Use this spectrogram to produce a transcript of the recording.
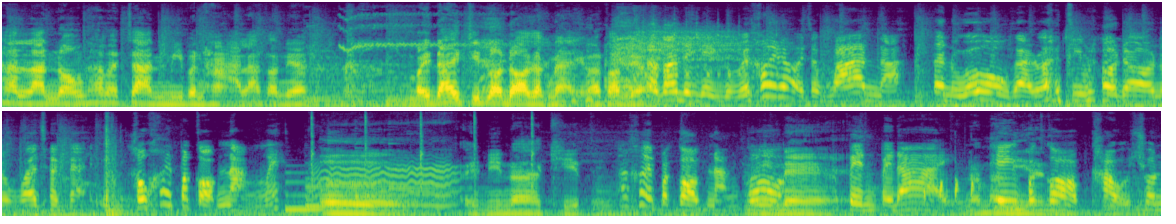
ทันร้านน้องท่าพระจันทร์มีปัญหาแล้วตอนเนี้ย ไปได้จิ๊บรอดอจากไหนแล้วตอนเนี้ยแต่ตอนเด็กๆหนูไม่ค่อยได้ออกจากบ้านนะ แต่หนูก็งงกันว่าจิมรอดอหนูมาจากไหนเขาเคยประกอบหนังไหม เออไอ้นี่น่าคิด ถ้าเคยประกอบหนังก็ไม่แน่เป็นไปได้ น้ำมันเพลงเรียนประกอบเข่าชน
